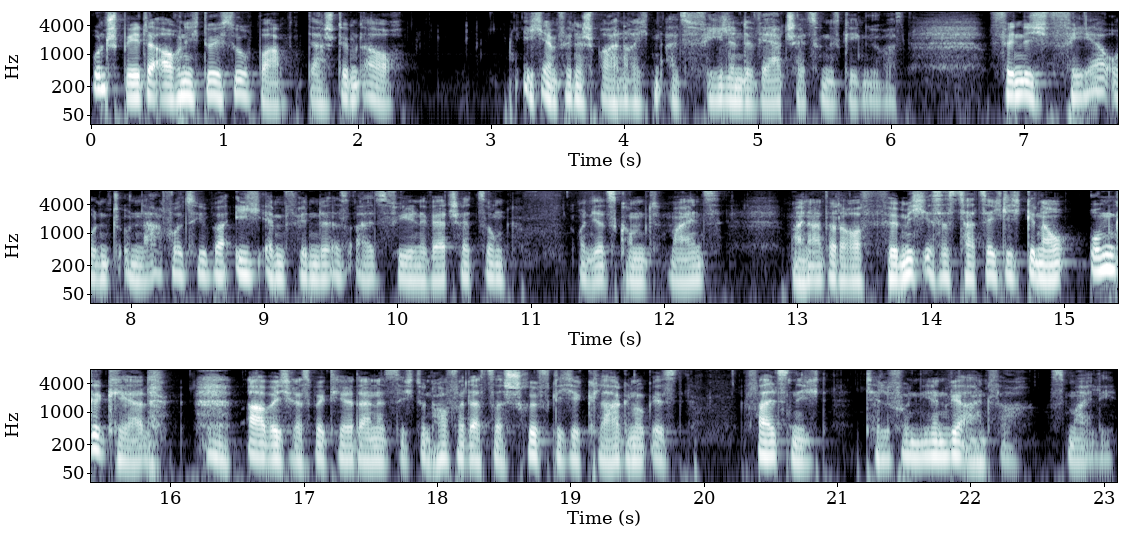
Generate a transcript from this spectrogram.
Und später auch nicht durchsuchbar. Das stimmt auch. Ich empfinde Sprachnachrichten als fehlende Wertschätzung des Gegenübers. Finde ich fair und, und nachvollziehbar. Ich empfinde es als fehlende Wertschätzung. Und jetzt kommt meins. Meine Antwort darauf, für mich ist es tatsächlich genau umgekehrt. Aber ich respektiere deine Sicht und hoffe, dass das Schriftliche klar genug ist. Falls nicht, telefonieren wir einfach. Smiley.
